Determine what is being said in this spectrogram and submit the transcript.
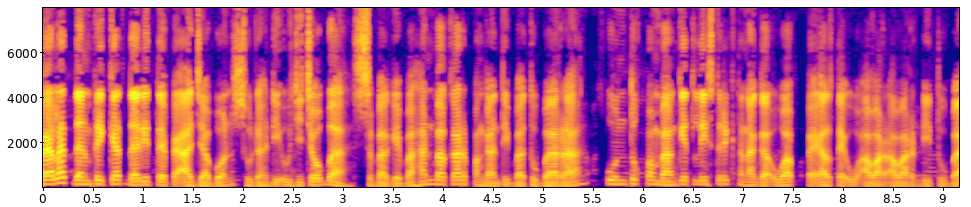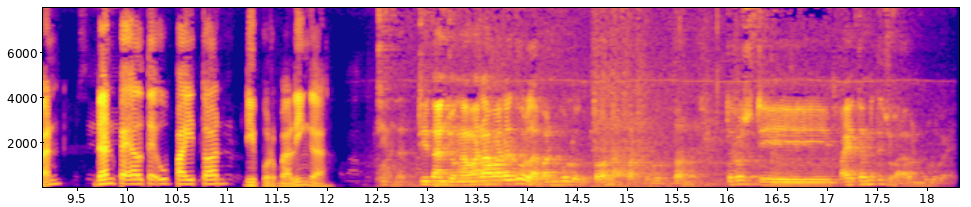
pelet dan briket dari TPA Jabon sudah diuji coba sebagai bahan bakar pengganti batu bara untuk pembangkit listrik tenaga uap PLTU Awar-Awar di Tuban dan PLTU Python di Purbalingga. Di, di Tanjung Awar-Awar itu 80 ton, 80 ton. Terus di Python itu juga 80 kayak.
